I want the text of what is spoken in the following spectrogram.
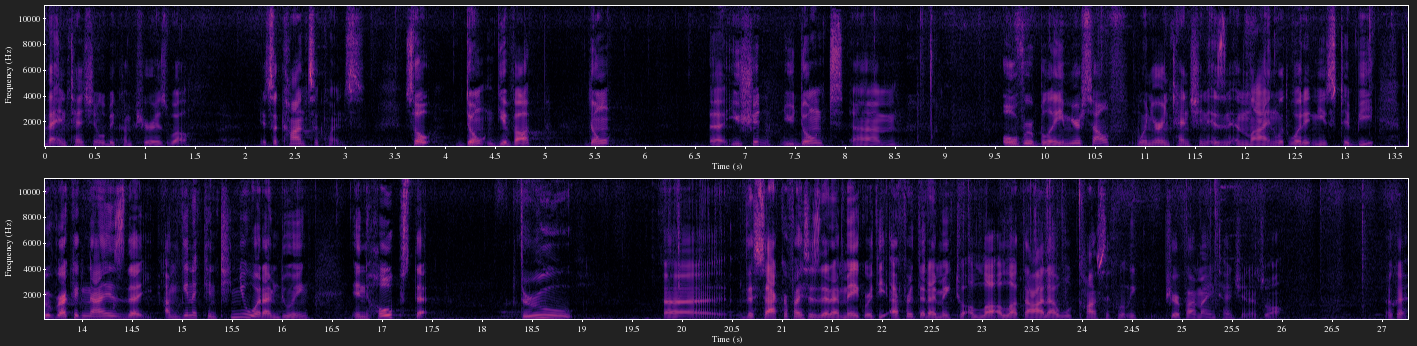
that intention will become pure as well. It's a consequence. So don't give up. Don't. Uh, you should. You don't um, over blame yourself when your intention isn't in line with what it needs to be. But recognize that I'm gonna continue what I'm doing, in hopes that through uh, the sacrifices that I make or the effort that I make to Allah, Allah Ta'ala will consequently purify my intention as well. Okay,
